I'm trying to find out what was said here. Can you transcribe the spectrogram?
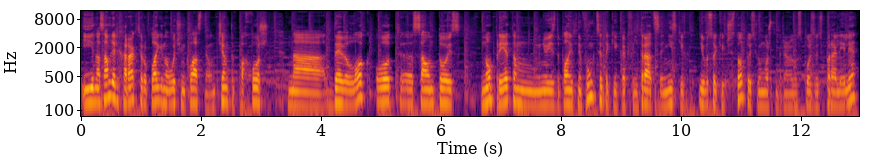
И на самом деле характер у плагина очень классный. Он чем-то похож на Devil Lock от э, Sound Toys но при этом у нее есть дополнительные функции, такие как фильтрация низких и высоких частот, то есть вы можете, например, его использовать в параллели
